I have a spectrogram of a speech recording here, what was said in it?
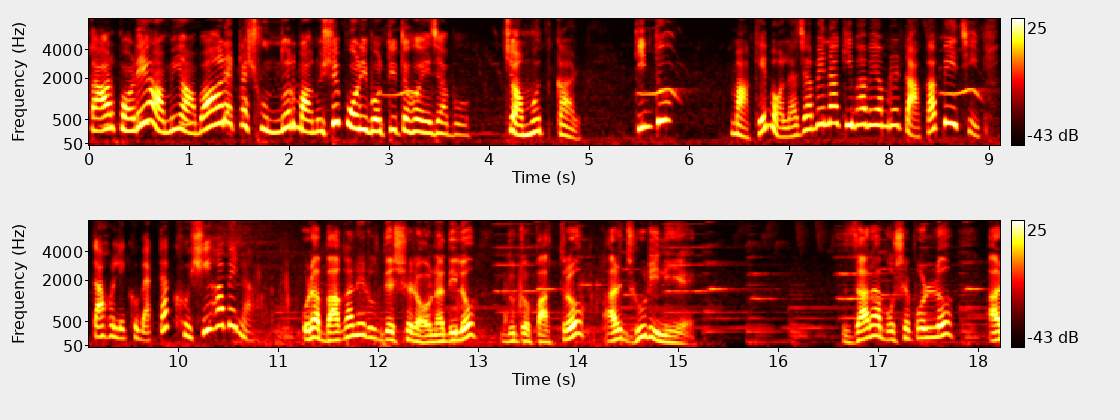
তারপরে আমি আবার একটা সুন্দর মানুষে পরিবর্তিত হয়ে যাব। চমৎকার। কিন্তু মাকে বলা যাবে না কীভাবে আমরা টাকা পেয়েছি, তাহলে খুব একটা খুশি হবে না। ওরা বাগানের উদ্দেশ্যে রওনা দিল দুটো পাত্র আর ঝুড়ি নিয়ে। যারা বসে পড়ল আর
